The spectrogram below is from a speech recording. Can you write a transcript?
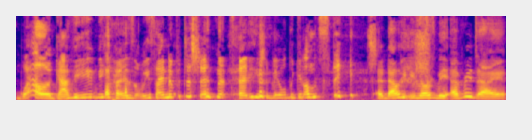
well, Gabby, because we signed a petition that said he should be able to get on the stage. And now he emails me every day.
